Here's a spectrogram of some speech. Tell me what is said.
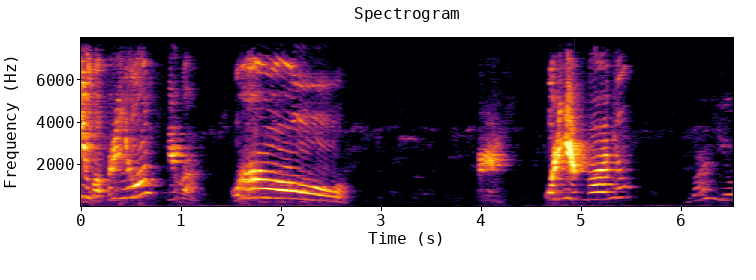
Пиво принес? Пиво? Ура! Курьер звонил? Звонил.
